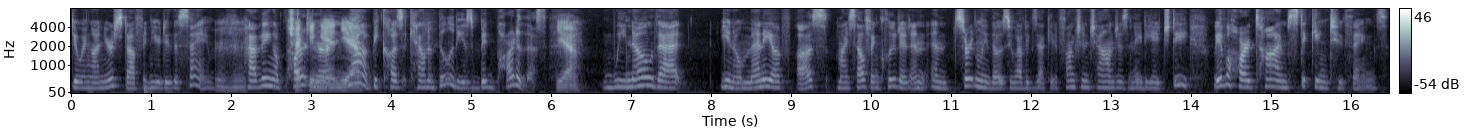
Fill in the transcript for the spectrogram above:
doing on your stuff, and you do the same. Having a partner, Mm-hmm. Checking in, yeah. because accountability is a big part of this Yeah. we know that you know many of us myself included and, and certainly those who have executive function challenges and adhd we have a hard time sticking to things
